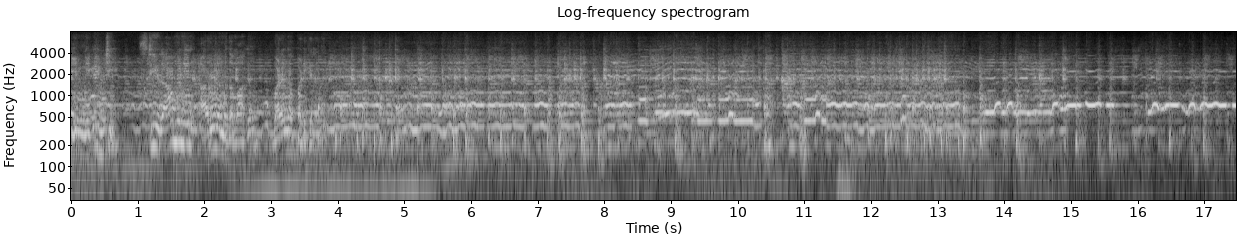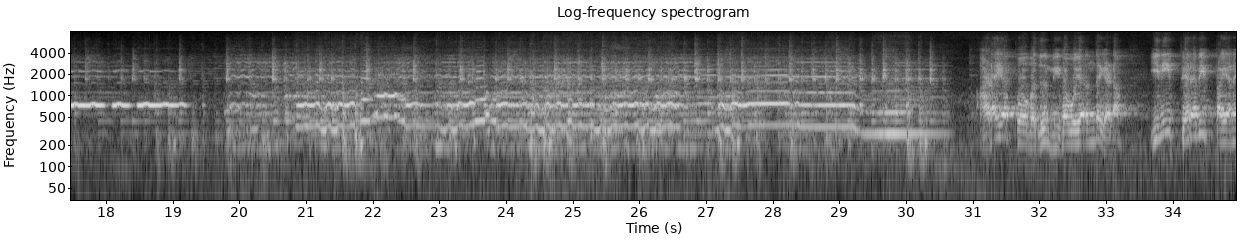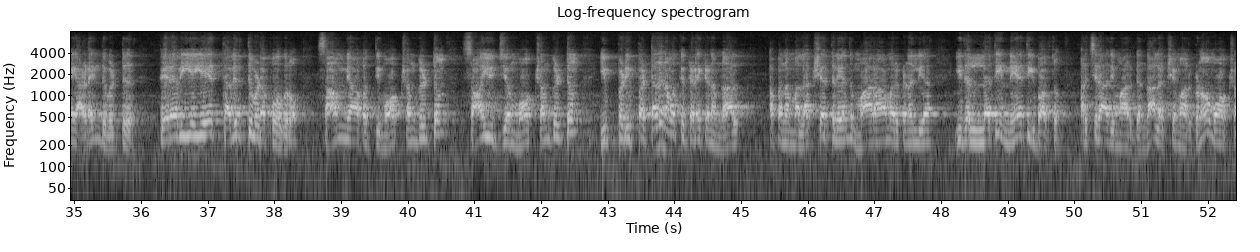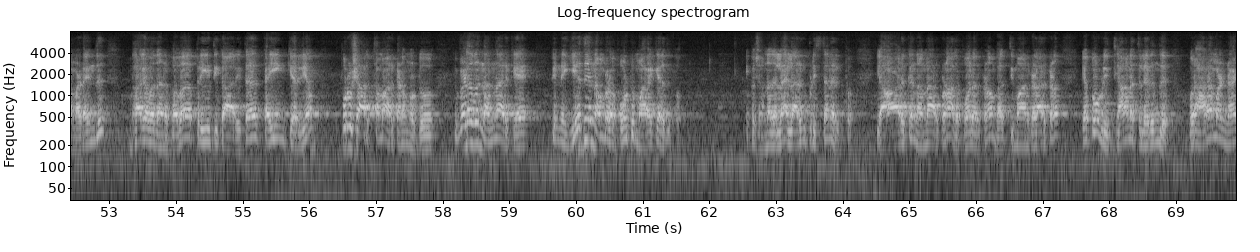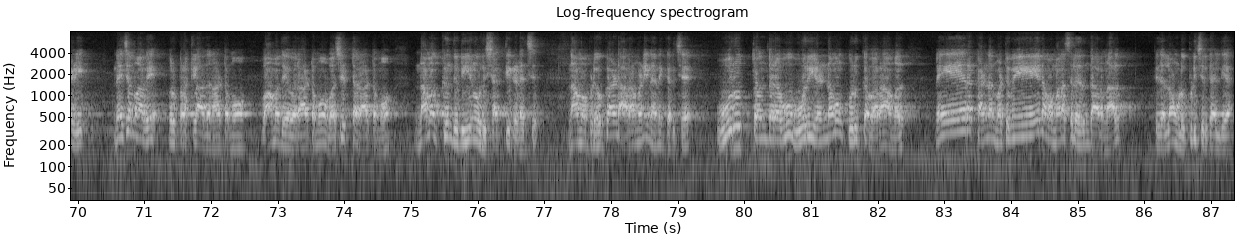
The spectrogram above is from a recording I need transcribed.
இந்நிகழ்ச்சி ஸ்ரீராமனின் அருளமுதமாக வழங்கப்படுகிறது. அடையப் மிக உயர்ந்த இடம். இனி பிறவி பயனை அடைந்து விட்டு பிறவியையே தவிர்த்து விட போகிறோம். சாமியாபத்தி மோட்சம் கிட்டும் சாயுஜ்யம் மோட்சம் கிட்டும். இப்படிப்பட்டது நமக்கு கிடைக்கணும்னால் அப்ப நம்ம லட்சியத்திலேருந்து மாறாம இருக்கணும் இல்லையா? இதெல்லாத்தையும் நேத்திக்கு பார்த்தோம். அர்ச்சராதி மார்க்கம் தான் லட்சியமா இருக்கணும். மோட்சம் அடைந்து பகவத் அனுபவ பிரீத்திகாரித கைங்கரியம் புருஷார்த்தமா இருக்கணும்னுட்டு இவ்வளவு நன்னா இருக்கே. பின்ன எது நம்மளை போட்டு மறைக்கிறதுக்கும் இப்ப சொன்னதெல்லாம் எல்லாருக்கும் பிடிச்சுதானே இருக்கு இப்போ. யாருக்கு நல்லா இருக்கணும் அதை போல இருக்கணும் பக்திமான்களா இருக்கணும். எப்போ இப்படி தியானத்துல இருந்து ஒரு அரை மணி நாழி நிஜமாவே ஒரு பிரகலாத நாட்டமோ வாமதேவர் ஆட்டமோ வசிஷ்டர் ஆட்டமோ நமக்கு திடீர்னு ஒரு சக்தி கிடைச்சு. நாம அப்படி உட்கார்ந்து அரை மணி நினைக்கிறச்சே ஒரு தொந்தரவு ஒரு எண்ணமும் குறுக்க வராமல் நேர கண்ணன் மட்டுமே நம்ம மனசுல இருந்தாருனால் இதெல்லாம் உங்களுக்கு பிடிச்சிருக்கா இல்லையா?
